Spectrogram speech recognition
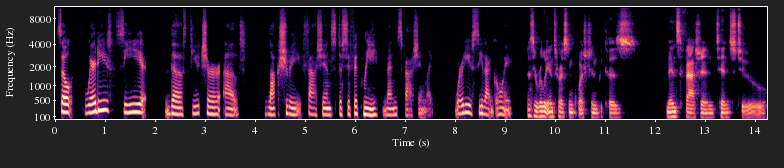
So, where do you see the future of luxury fashion, specifically men's fashion? Like, where do you see that going? That's a really interesting question because men's fashion tends to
